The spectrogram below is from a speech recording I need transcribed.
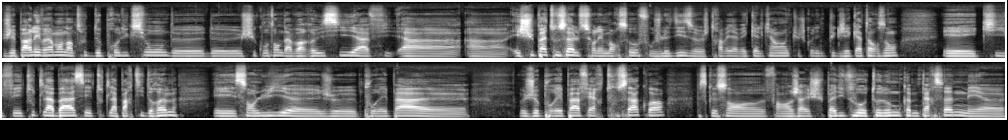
je vais parler vraiment d'un truc de production. Je suis content d'avoir réussi à, Et je suis pas tout seul sur les morceaux, faut que je le dise. Je travaille avec quelqu'un que je connais depuis que j'ai 14 ans et qui fait toute la basse et toute la partie drum. Et sans lui, euh, je pourrais pas. euh, je pourrais pas faire tout ça, quoi. Parce que sans, enfin, je suis pas du tout autonome comme personne, mais, euh,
